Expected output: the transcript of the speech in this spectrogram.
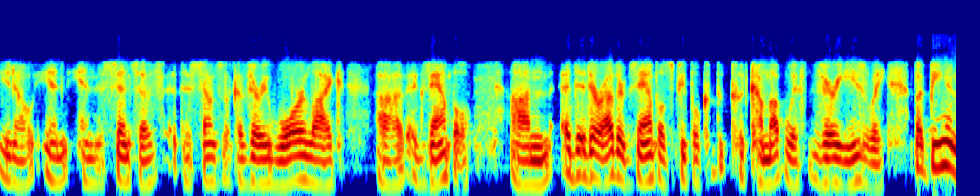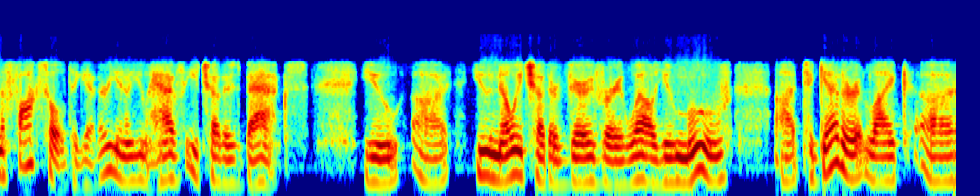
you know, in, in the sense of this sounds like a very warlike uh, example. Um, there are other examples people could, could come up with very easily, but being in the foxhole together, you know, you have each other's backs. You uh, you know each other very very well. You move uh, together like. Uh,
